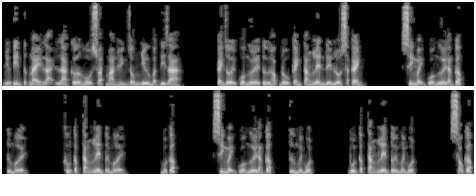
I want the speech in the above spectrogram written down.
những tin tức này lại là cơ hồ soát màn hình giống như bật đi ra. Cảnh giới của ngươi từ học đồ cảnh tăng lên đến lộ sắc cảnh. Sinh mệnh của ngươi đẳng cấp, từ mười. Không cấp tăng lên tới mười. Một cấp. Sinh mệnh của ngươi đẳng cấp, từ mười một. Bốn cấp tăng lên tới mười một. Sáu cấp.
